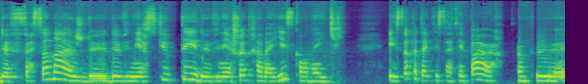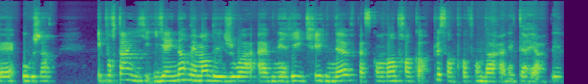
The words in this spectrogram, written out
de façonnage, de, de venir sculpter, de venir retravailler ce qu'on a écrit. Et ça, peut-être que ça fait peur un peu euh, aux gens. Et pourtant, il y a énormément de joie à venir réécrire une œuvre parce qu'on entre encore plus en profondeur à l'intérieur d'elle.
